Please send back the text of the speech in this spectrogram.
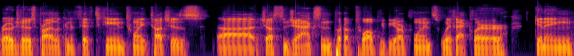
Rojo's probably looking at 15, 20 touches. Uh, Justin Jackson put up 12 PPR points with Ekeler getting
